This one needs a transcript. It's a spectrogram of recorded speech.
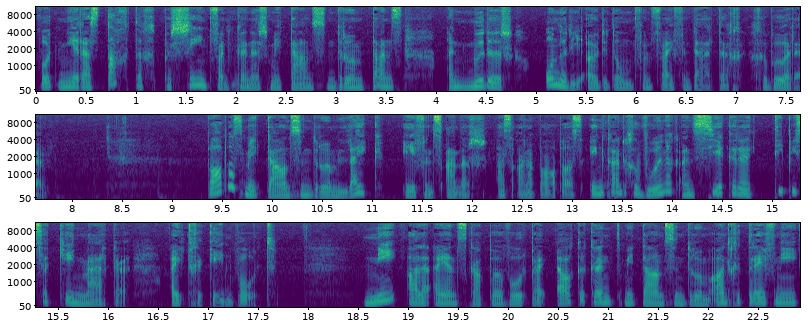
word meer as 80% van kinders met Down syndroom tans aan moeders onder die ouderdom van 35 gebore. Babas met Down syndroom lyk effens anders as ander babas en kan gewoonlik aan sekere tipiese kenmerke uitgeken word. Nie alle eienskappe word by elke kind met Down syndroom aangetref nie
